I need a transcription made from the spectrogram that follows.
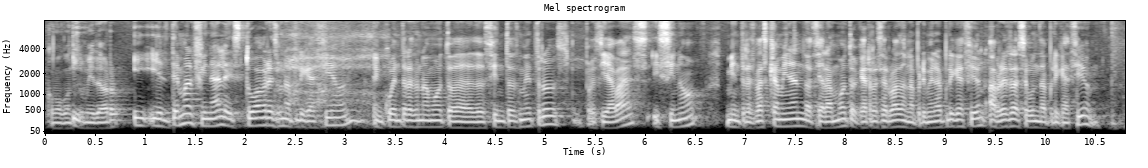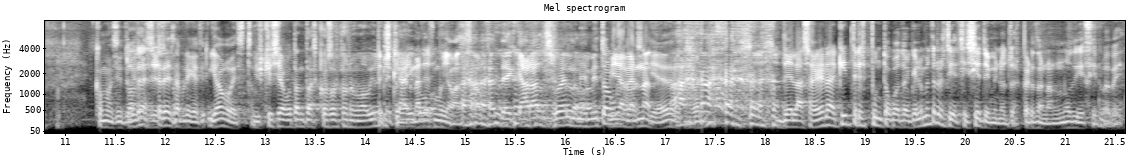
Como consumidor, Y, y el tema al final es, tú abres una aplicación, encuentras una moto a 200 metros, pues ya vas, y si no, mientras vas caminando hacia la moto que has reservado en la primera aplicación, abres la segunda aplicación. Como si ¿Tú tuvieras tres esto? aplicaciones. Yo hago esto. Y es que si hago tantas cosas con el móvil, Pero es que caigo Bernat es muy avanzado. de cara al suelo. Me meto Mira, Bernat. ¿eh? De la Sagrera aquí, 3.4 kilómetros, 17 minutos, perdona, no 19.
